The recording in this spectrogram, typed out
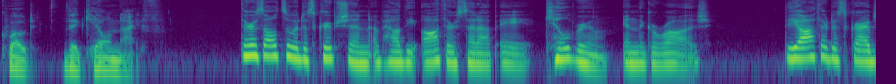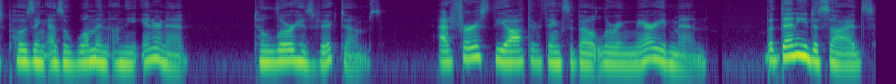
quote, the kill knife. There is also a description of how the author set up a kill room in the garage. The author describes posing as a woman on the internet to lure his victims. At first, the author thinks about luring married men, but then he decides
